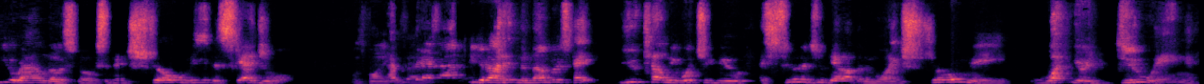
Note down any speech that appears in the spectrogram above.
be around those folks and then show me the schedule. What's funny is that you're not hitting the numbers. Hey, you tell me what you do as soon as you get up in the morning. Show me what you're doing,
